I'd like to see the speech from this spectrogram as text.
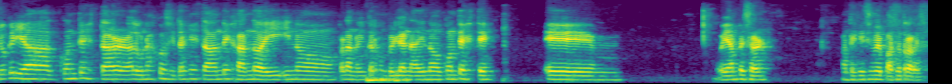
Yo quería contestar algunas cositas que estaban dejando ahí y no, para no interrumpirle a nadie, no contesté. Eh, voy a empezar antes que se me pase otra vez.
